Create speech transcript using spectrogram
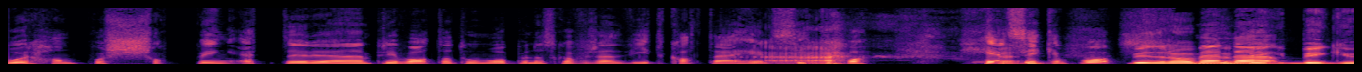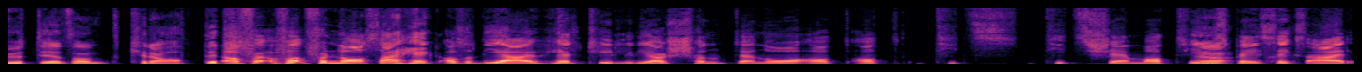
går han på shopping etter eh, private atomvåpen og skaffer seg en hvit katt. Det er jeg helt sikker på. Helt sikker på. Begynner å Men, eh, bygge, bygge ut i et sånt krater. Ja, for, for, for NASA er helt, altså de er jo helt tydelige, de har skjønt det nå, at, at tids, tidsskjemaet til Ja. SpaceX er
